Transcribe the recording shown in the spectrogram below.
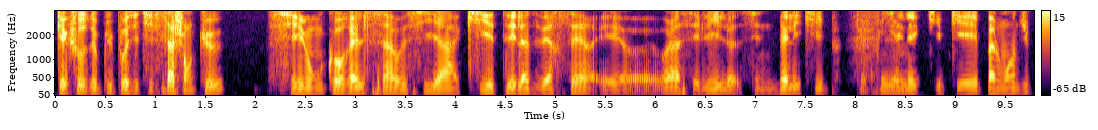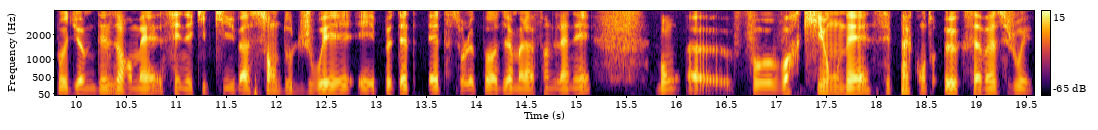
quelque chose de plus positif, sachant que si on corrèle ça aussi à qui était l'adversaire et euh, voilà, c'est Lille, c'est une belle équipe, c'est une équipe qui est pas loin du podium désormais, c'est une équipe qui va sans doute jouer et peut-être être sur le podium à la fin de l'année. Bon, euh, faut voir qui on est, c'est pas contre eux que ça va se jouer.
